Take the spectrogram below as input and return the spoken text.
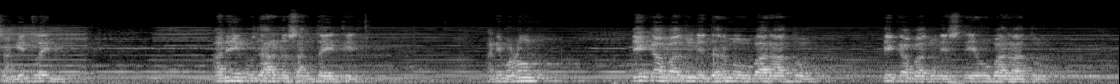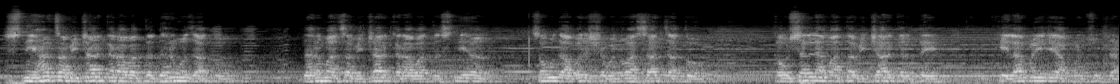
सांगितलंय मी. अनेक उदाहरणं सांगता येतील. आणि म्हणून एका बाजूने धर्म उभा राहतो एका बाजूने स्नेह उभा राहतो. स्नेहाचा विचार करावा तर धर्म जातो. धर्माचा विचार करावा तर स्नेह. चौदा वर्ष वनवासात जातो. कौशल्या माता विचार करते केला पाहिजे आपण सुद्धा.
